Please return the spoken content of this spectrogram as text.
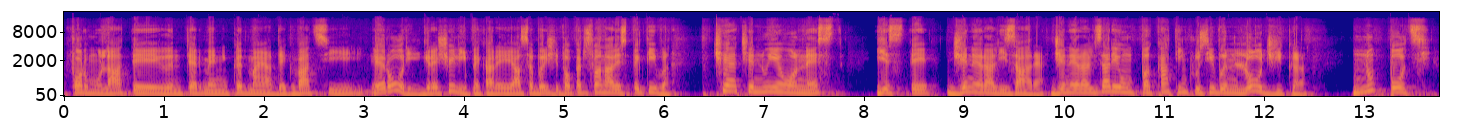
formulate în termeni cât mai adecvați erorii, greșelii pe care a săvârșit o persoană respectivă. Ceea ce nu e onest este generalizarea. Generalizarea e un păcat inclusiv în logică. Nu poți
